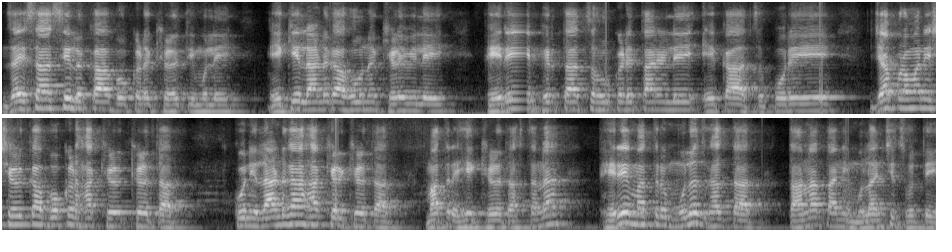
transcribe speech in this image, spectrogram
जैसा असेल का बोकड खेळती मुले एके लांडगा होऊन खेळविले. फेरे फिरता चहूकडे ताणले एकाच पोरे. ज्याप्रमाणे शेळका बोकड हा खेळ खेळतात कोणी लांडगा हा खेळ खेळतात. मात्र हे खेळत असताना फेरे मात्र मुलंच घालतात तानातानी मुलांचीच होते.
